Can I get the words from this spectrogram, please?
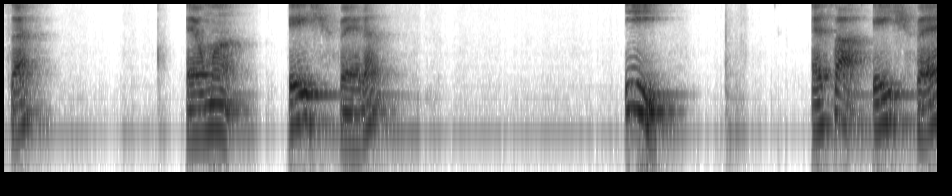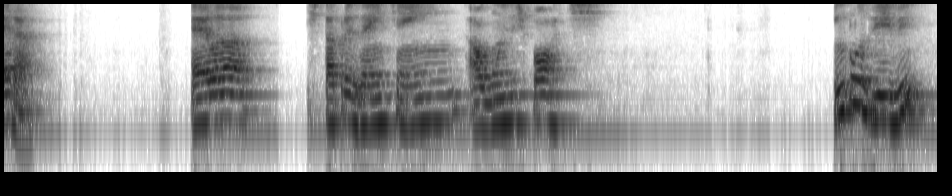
certo? É uma esfera e essa esfera ela está presente em alguns esportes. Inclusive,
